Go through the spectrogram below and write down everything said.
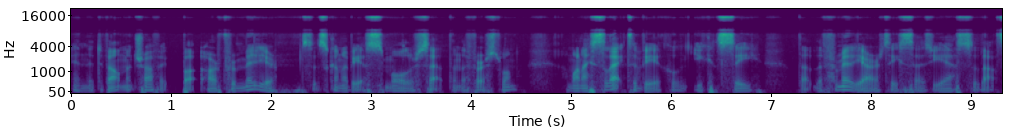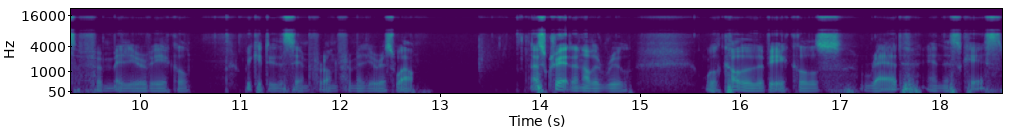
in the development traffic but are familiar. So it's going to be a smaller set than the first one. And when I select a vehicle, you can see that the familiarity says yes, so that's a familiar vehicle. We could do the same for unfamiliar as well. Let's create another rule. We'll color the vehicles red in this case.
